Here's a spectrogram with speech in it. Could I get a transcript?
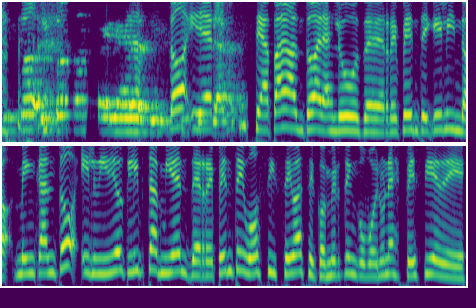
Y todo, y así. y de- claro se apagan todas las luces de repente, qué lindo. Me encantó el videoclip también, de repente vos y Seba se convierten como en una especie de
